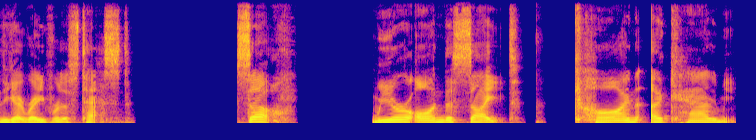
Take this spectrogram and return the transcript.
to get ready for this test. So, we are on the site Khan Academy.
